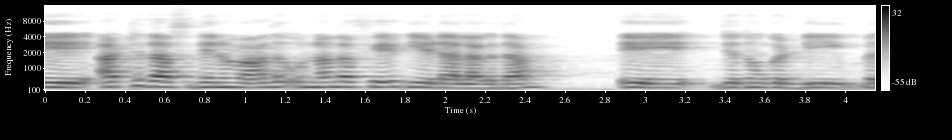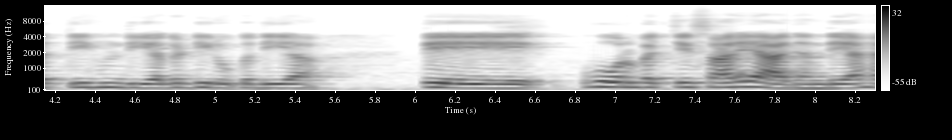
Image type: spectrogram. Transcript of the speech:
ਤੇ 8-10 ਦਿਨ ਬਾਅਦ ਉਹਨਾਂ ਦਾ ਫਿਰ ਗੇੜਾ ਲੱਗਦਾ ਤੇ ਜਦੋਂ ਗੱਡੀ ਬੱਤੀ ਹੁੰਦੀ ਆ, ਗੱਡੀ ਰੁਕਦੀ ਆ ਤੇ ਹੋਰ ਬੱਚੇ ਸਾਰੇ ਆ ਜਾਂਦੇ ਆ।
